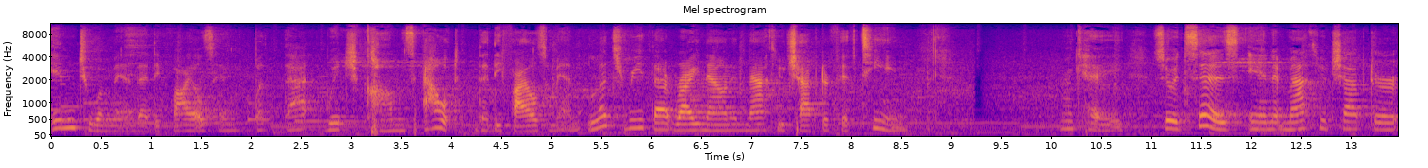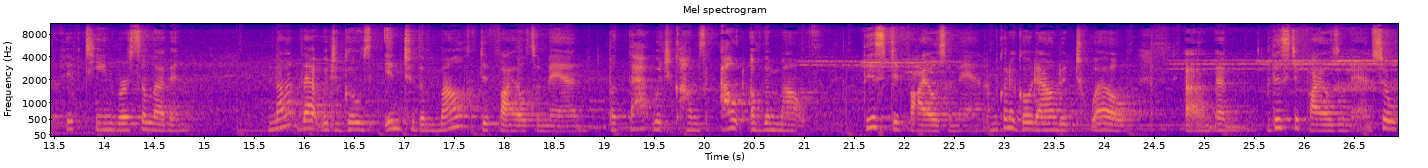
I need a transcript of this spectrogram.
into a man that defiles him, but that which comes out that defiles a man. Let's read that right now in Matthew chapter 15. Okay, so it says in Matthew chapter 15, verse 11, not that which goes into the mouth defiles a man, but that which comes out of the mouth. This defiles a man. I'm going to go down to 12. Um, and this defiles a man. So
